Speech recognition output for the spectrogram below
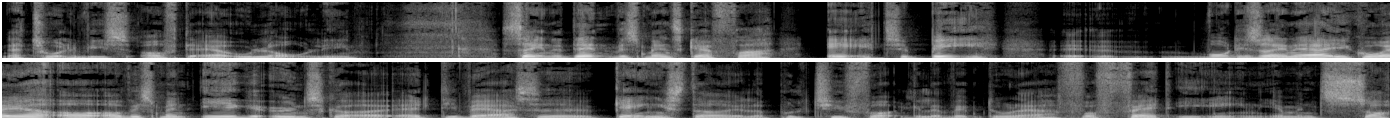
naturligvis ofte er ulovlige. Sagen er den, hvis man skal fra A til B, øh, hvor det så end er i Korea, og, og hvis man ikke ønsker, at diverse gangster eller politifolk, eller hvem du er, får fat i en, jamen så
